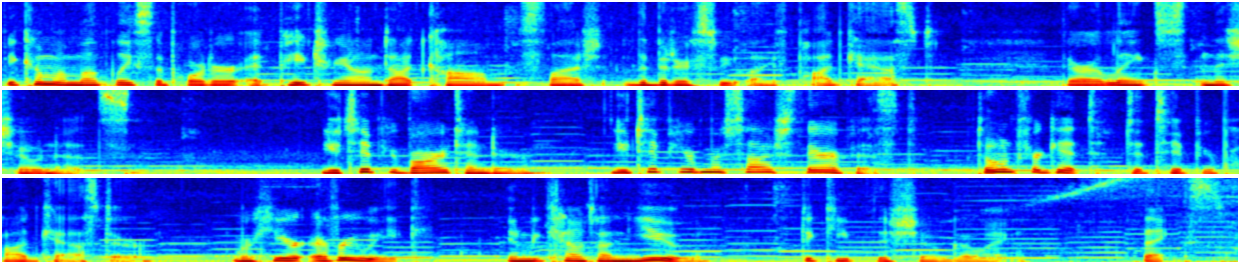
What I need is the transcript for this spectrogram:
become a monthly supporter at patreon.com slash thebittersweetlifepodcast. There are links in the show notes. You tip your bartender. You tip your massage therapist. Don't forget to tip your podcaster. We're here every week, and we count on you to keep this show going. Thanks.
